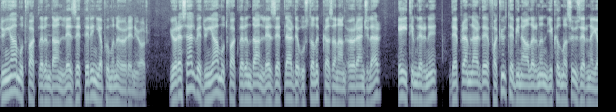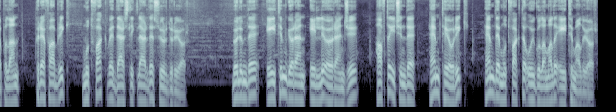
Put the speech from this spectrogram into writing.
dünya mutfaklarından lezzetlerin yapımını öğreniyor. Yöresel ve dünya mutfaklarından lezzetlerde ustalık kazanan öğrenciler eğitimlerini depremlerde fakülte binalarının yıkılması üzerine yapılan prefabrik, mutfak ve dersliklerde sürdürüyor. Bölümde eğitim gören 50 öğrenci hafta içinde hem teorik hem de mutfakta uygulamalı eğitim alıyor.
